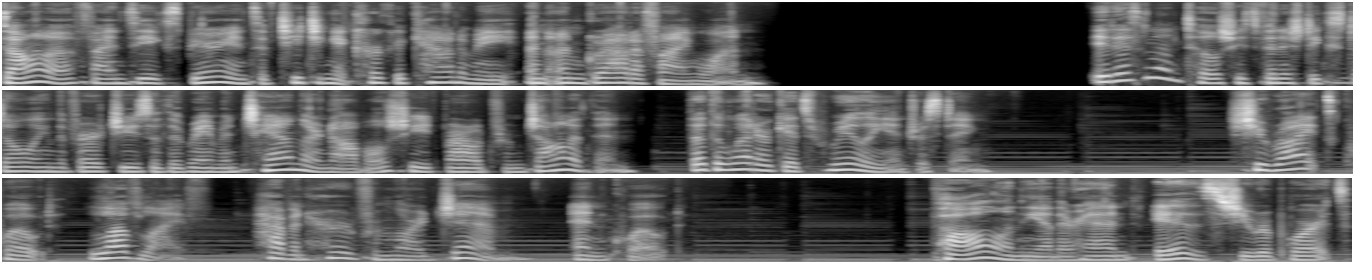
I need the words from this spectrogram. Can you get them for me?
Donna finds the experience of teaching at Kirk Academy an ungratifying one. It isn't until she's finished extolling the virtues of the Raymond Chandler novel she'd borrowed from Jonathan that the letter gets really interesting. She writes, quote, Love life, haven't heard from Lord Jim, end quote. Paul, on the other hand, is, she reports,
